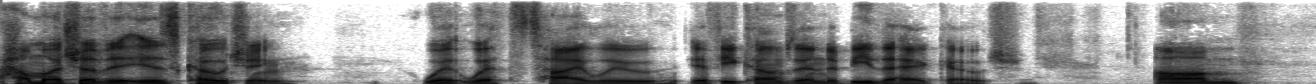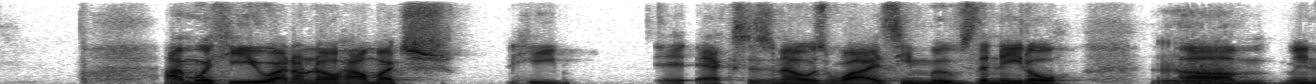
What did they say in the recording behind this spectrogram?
how much of it is coaching with with Ty Lue if he comes in to be the head coach? Um, I'm with you. I don't know how much he X's and O's wise, he moves the needle. Mm-hmm. Um, I mean,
